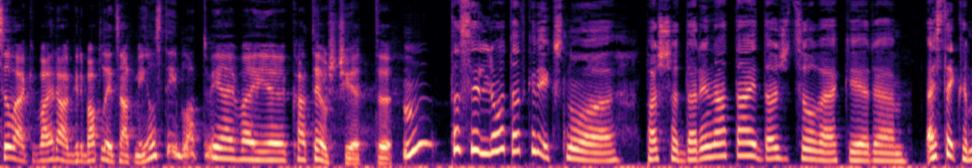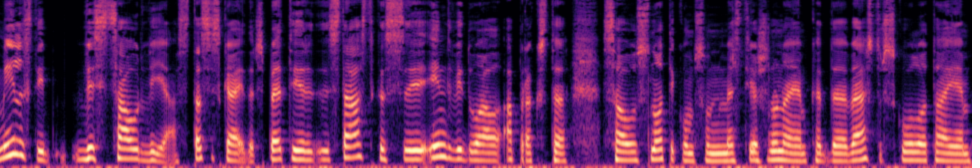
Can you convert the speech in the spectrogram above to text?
Cilvēki vairāk grib apliecināt mīlestību Latvijai, vai uh, kā tev šķiet? Mm, tas ir ļoti atkarīgs no paša darinātāja. Daži cilvēki ir, um, es teiktu, ka mīlestība viscaur vijās, tas ir skaidrs, bet ir stāsti, kas individuāli apraksta savus notikumus, un mēs tieši runājam, kad uh, vēstures skolotājiem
